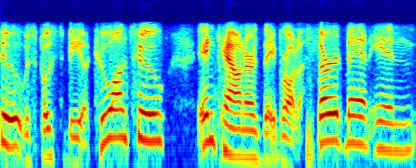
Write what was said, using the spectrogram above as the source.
two, it was supposed to be a two on two encounter. They brought a third man in,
